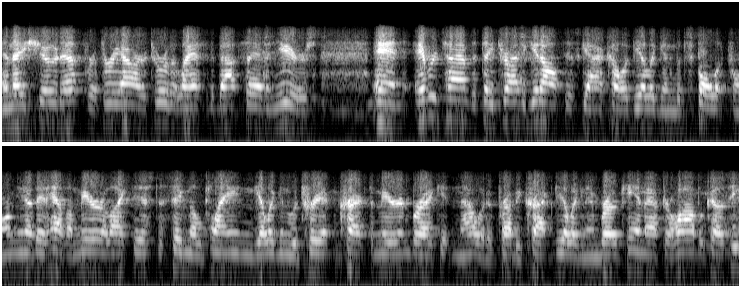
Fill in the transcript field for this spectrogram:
and they showed up for a three hour tour that lasted about seven years. And every time that they tried to get off, this guy called Gilligan would spoil it for them. You know, they'd have a mirror like this to signal a plane, and Gilligan would trip and crack the mirror and break it, and I would have probably cracked Gilligan and broke him after a while because he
